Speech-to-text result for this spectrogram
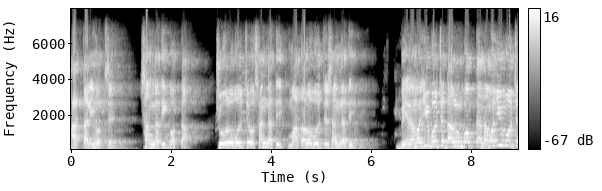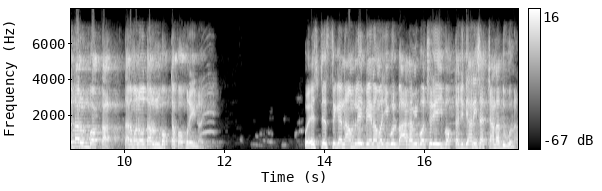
হাততালি হচ্ছে। সাংঘাতিক বক্তা। চোরও বলছে ও সাংঘাতিক, মাতালও বলছে সাংঘাতিক। বেনামাজিও বলছে দারুণ বক্তা, নামাজিও বলছে দারুণ বক্তা। তার মানে ও দারুণ বক্তা কখনোই নয়। ওই স্টেজ থেকে নামলেই বেনামাজি বলবে, আগামী বছরে এই বক্তা যদি আনিস, আর চাঁদা দেবো না।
